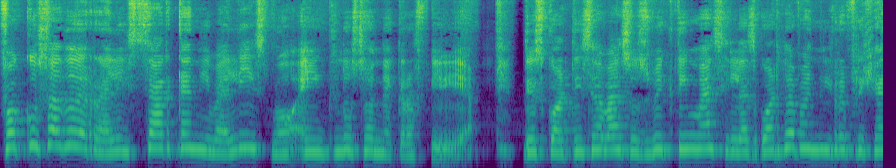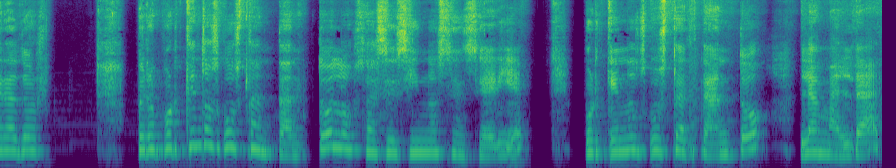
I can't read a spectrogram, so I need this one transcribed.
fue acusado de realizar canibalismo e incluso necrofilia. Descuartizaba a sus víctimas y las guardaba en el refrigerador. Pero ¿por qué nos gustan tanto los asesinos en serie? ¿Por qué nos gusta tanto la maldad?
